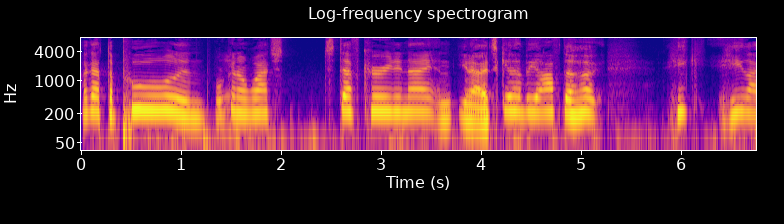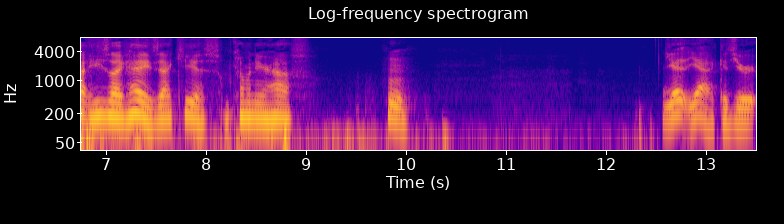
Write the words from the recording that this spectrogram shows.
I got the pool, and we're Yeah. gonna watch Steph Curry tonight, and you know it's gonna be off the hook. He he like he's like, hey Zacchaeus, I'm coming to your house. Hmm. Yeah, yeah, because you're,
